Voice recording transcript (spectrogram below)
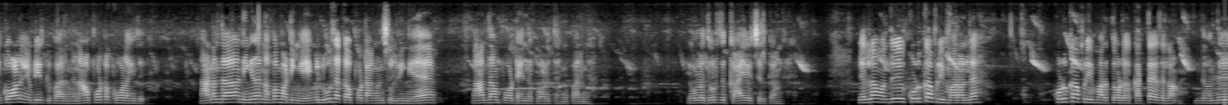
என் கோலம் எப்படி இருக்குது பாருங்கள் நான் போட்ட கோலம் இது. ஆனந்தா நீங்கள் தான் நம்ப மாட்டீங்க. எங்கள் லூர்தக்கா போட்டாங்கன்னு சொல்வீங்க. நான் தான் போட்டேன் இந்த கோலத்தைங்க பாருங்கள் எவ்வளோ தூரத்துக்கு காய வச்சுருக்காங்க. இதெல்லாம் வந்து கொடுக்காப்புளி மரம்ல. கொடுக்காப்புளி மரத்தோட கட்டை இதெல்லாம். இது வந்து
